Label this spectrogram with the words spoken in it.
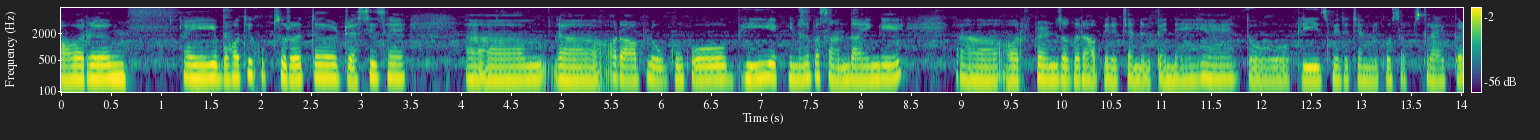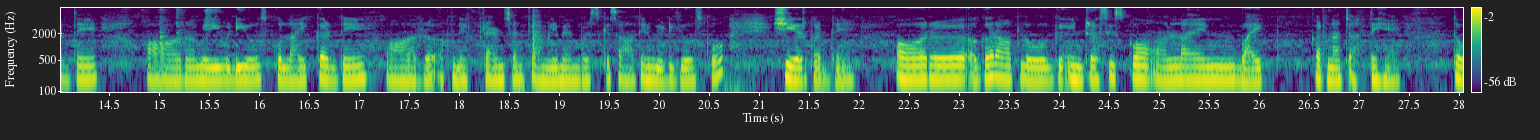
और ये बहुत ही खूबसूरत ड्रेसेस हैं। और आप लोगों को भी यकीनन पसंद आएँगे। और फ्रेंड्स, अगर आप मेरे चैनल पे नए हैं तो प्लीज़ मेरे चैनल को सब्सक्राइब कर दें और मेरी वीडियोस को लाइक कर दें और अपने फ्रेंड्स एंड फैमिली मेंबर्स के साथ इन वीडियोस को शेयर कर दें। और अगर आप लोग इन ड्रेसेस को ऑनलाइन बाई करना चाहते हैं तो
